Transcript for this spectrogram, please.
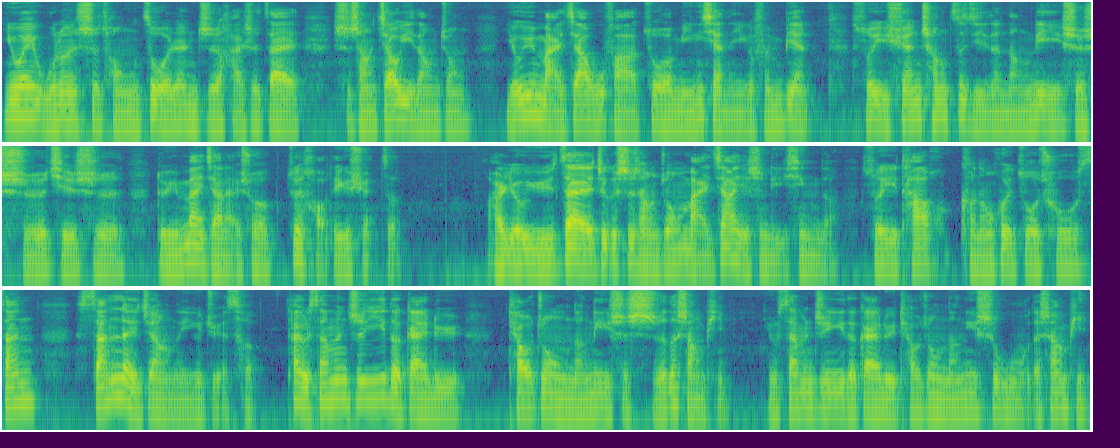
因为无论是从自我认知还是在市场交易当中，由于买家无法做明显的一个分辨，所以宣称自己的能力是十，其实是对于卖家来说最好的一个选择。而由于在这个市场中，买家也是理性的，所以他可能会做出三三类这样的一个决策：他有三分之一的概率挑中能力是十的商品，有三分之一的概率挑中能力是五的商品。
